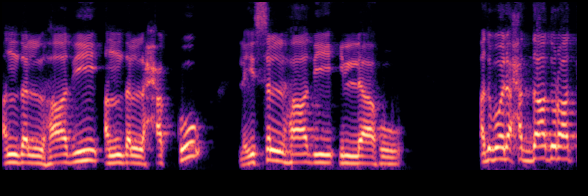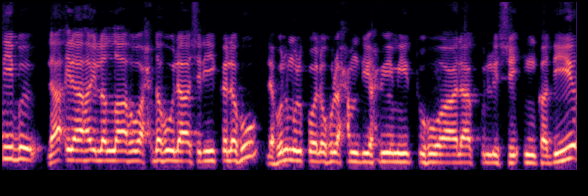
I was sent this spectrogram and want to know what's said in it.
അന്തൽ ഹാദി അന്തൽ ഹക്കു ലൈസൽ ഹാദി ഇല്ലാഹു. അതുപോലെ ഹദ്ദാദു റാത്തീബ് ലാ ഇലാഹ ഇല്ലല്ലാഹു വഹ്ദഹു ലാ ശരീക ലഹു ലഹുൽ മുൽക്കു ലഹുൽ ഹംദു യഹ്യി വയമീതുഹു അലാ കുല്ലി ഷൈഇൻ ഖദീർ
